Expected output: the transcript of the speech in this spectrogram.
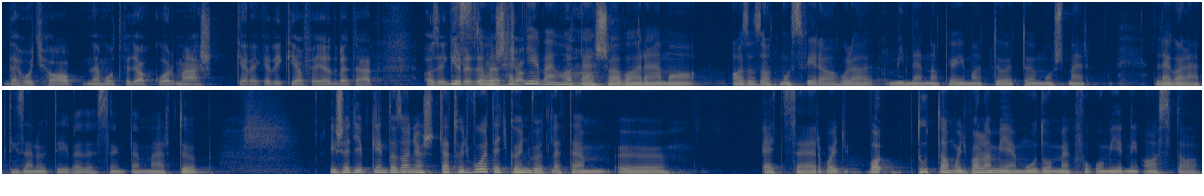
De hogyha nem ott vagy, akkor más kerekedik ki a fejedbe? Tehát azért Biztos, kérdezem, hát csak... nyilván hatással aha. van rám a, az az atmoszféra, ahol a mindennapjaimat töltöm, most már legalább 15 éve, de szerintem már több. És egyébként az anyas, tehát hogy volt egy könyvötletem ö, egyszer, vagy va, tudtam, hogy valamilyen módon meg fogom írni azt a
